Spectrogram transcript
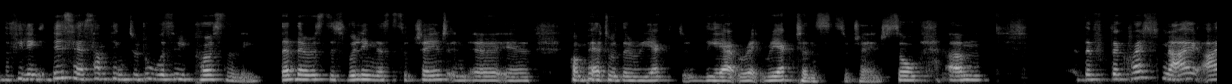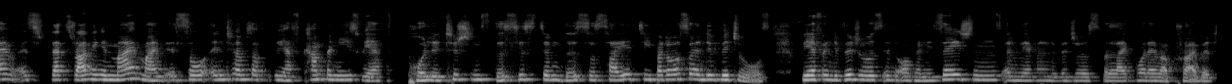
the feeling this has something to do with me personally. Then there is this willingness to change in, uh, uh, compared to the react the uh, re reactance to change. So. Um, the, the question I, I that's running in my mind is so in terms of we have companies, we have politicians, the system, the society, but also individuals. We have individuals in organizations, and we have individuals like whatever private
